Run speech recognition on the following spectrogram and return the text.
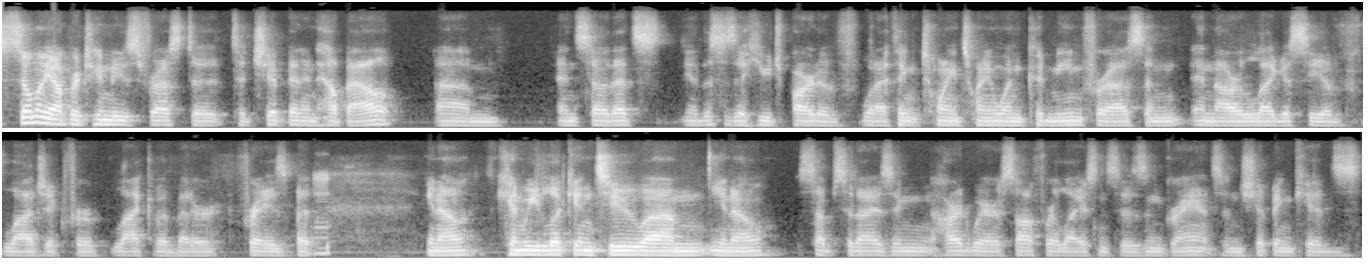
so many opportunities for us to, to chip in and help out. Um, and so that's you know this is a huge part of what I think 2021 could mean for us and and our legacy of Logik, for lack of a better phrase. But you know, can we look into um, you know subsidizing hardware, software licenses, and grants, and shipping kids,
